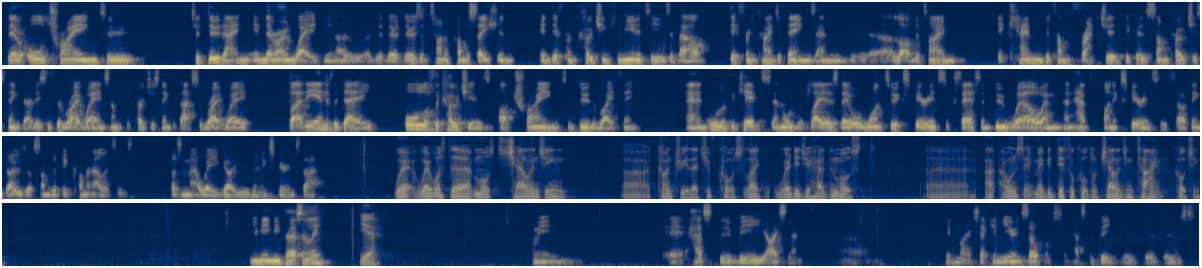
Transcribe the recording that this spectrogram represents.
they're all trying to, to do that in, in their own way. You know, there, there's a ton of conversation in different coaching communities about different kinds of things. And a lot of the time, it can become fractured because some coaches think that this is the right way and some coaches think that that's the right way. But at the end of the day, all of the coaches are trying to do the right thing. And all of the kids and all of the players, they all want to experience success and do well and, and have fun experiences. So I think those are some of the big commonalities. Doesn't matter where you go, you're going to experience that. Where where was the most challenging uh, country that you've coached? Like, where did you have the most, uh, I, I want to say, maybe difficult or challenging time coaching? You mean me personally? Yeah. I mean, it has to be Iceland. Um, in my second year in Selfoss, it has to be. There, there, there's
